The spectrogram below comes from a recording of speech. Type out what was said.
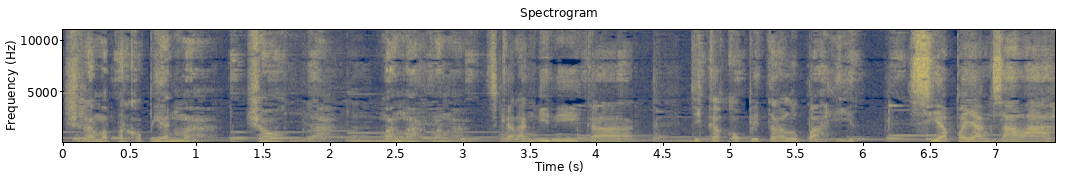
Selama perkopian mah, sok lah. Mangga, mangga. Sekarang gini Kang, jika kopi terlalu pahit, siapa yang salah?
